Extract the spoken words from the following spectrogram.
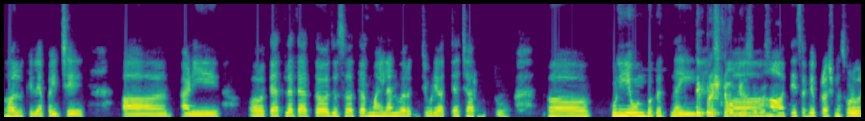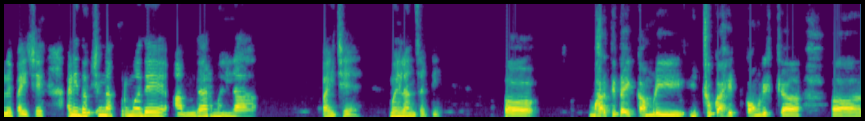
हल केल्या पाहिजे. आणि त्यातल्या त्यात जसं आता महिलांवर जेवढे अत्याचार होतो कुणी येऊन बघत नाही. ते प्रश्न वगैरे. हा ते सगळे प्रश्न सोडवले पाहिजे. आणि दक्षिण नागपूरमध्ये आमदार महिला पाहिजे महिलांसाठी. अ, भारतीताई कांबळी इच्छुक आहेत. काँग्रेसच्या अ,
